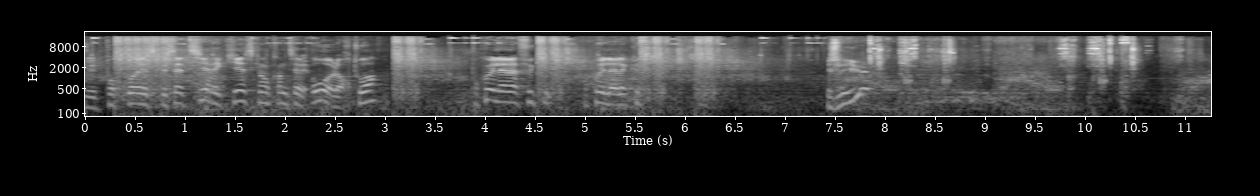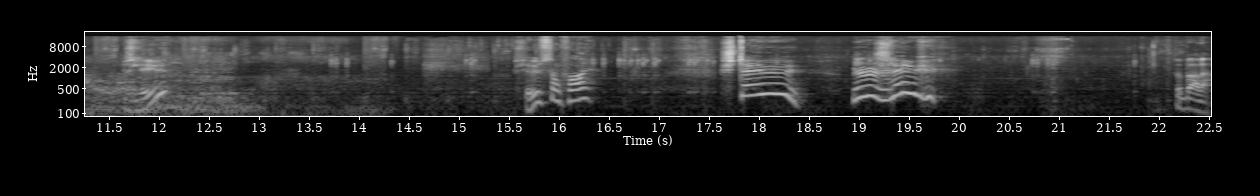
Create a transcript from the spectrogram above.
Mais pourquoi est-ce que ça tire et qui est-ce qui est en train de tirer? Oh alors toi? Pourquoi il a la feu. Pourquoi il a la queue Je l'ai eu Je l'ai eu Je l'ai eu cet enfoiré Je t'ai eu Je, je l'ai eu pas par là.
